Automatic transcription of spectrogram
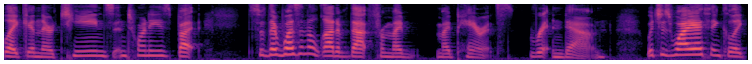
like in their teens and 20s, but so there wasn't a lot of that from my my parents written down, which is why I think like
